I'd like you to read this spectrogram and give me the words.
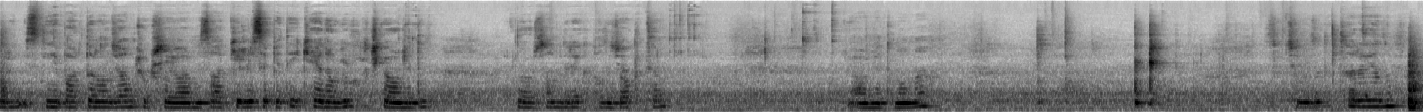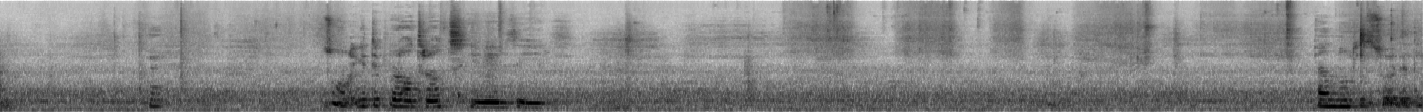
Yarın İstinye Park'tan alacağım çok şey var. Mesela kirli sepeti Ikea'da bugün hiç görmedim. Görsem direkt alacaktım. Görmedim ama. Saçımızı tarayalım. Sonra gidip rahat rahat yemeğimizi yiyelim. Ben noodle söyledim.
